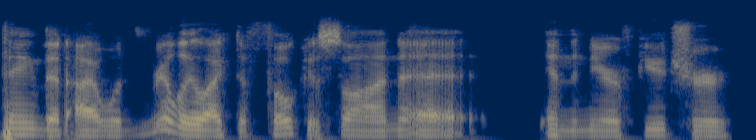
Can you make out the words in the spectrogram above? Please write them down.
thing that I would really like to focus on uh, in the near future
